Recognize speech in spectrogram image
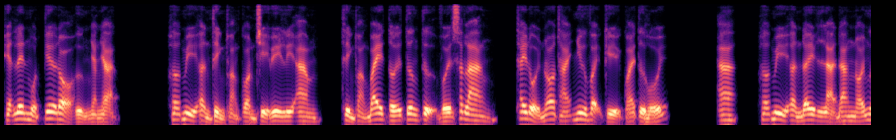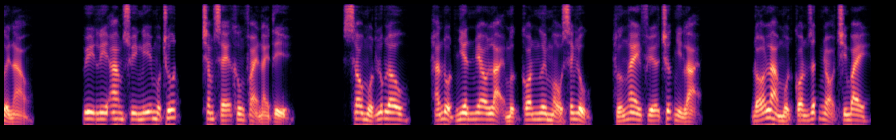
hiện lên một tia đỏ hừng nhàn nhạt, nhạt hơ mỹ ẩn thỉnh thoảng còn chỉ w i l l i am thỉnh thoảng bay tới tương tự với sắt lang thay đổi no thái như vậy kỳ quái từ hối. A à, mỹ ẩn đây là đang nói người nào? W i l l i am suy nghĩ một chút chăm sẽ không phải này tỷ sau một lúc lâu hắn đột nhiên meo lại mực con ngươi màu xanh lục hướng ngay phía trước nhìn lại. Đó là một con rất nhỏ chim bay.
